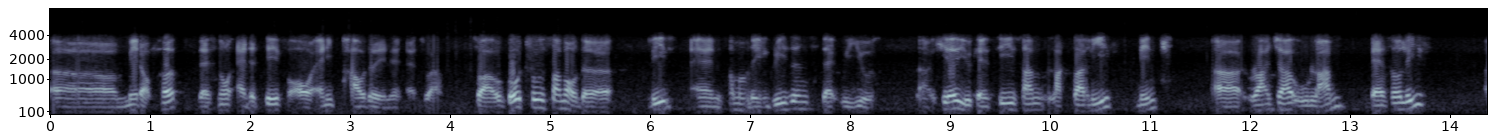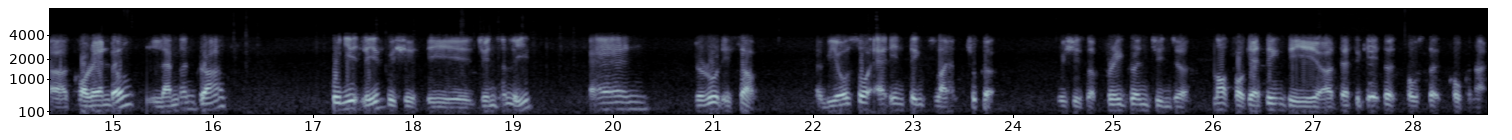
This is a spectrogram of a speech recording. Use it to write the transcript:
uh, made of herbs. There's no additive or any powder in it as well. So I'll go through some of the leaves and some of the ingredients that we use. Uh, here you can see some laksa leaf, mint, uh, raja ulam, basil leaf, uh, coriander, lemongrass, kunyit leaf, which is the ginger leaf, and the root itself. And we also add in things like chuka, which is a fragrant ginger, not forgetting the uh, desiccated toasted coconut.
